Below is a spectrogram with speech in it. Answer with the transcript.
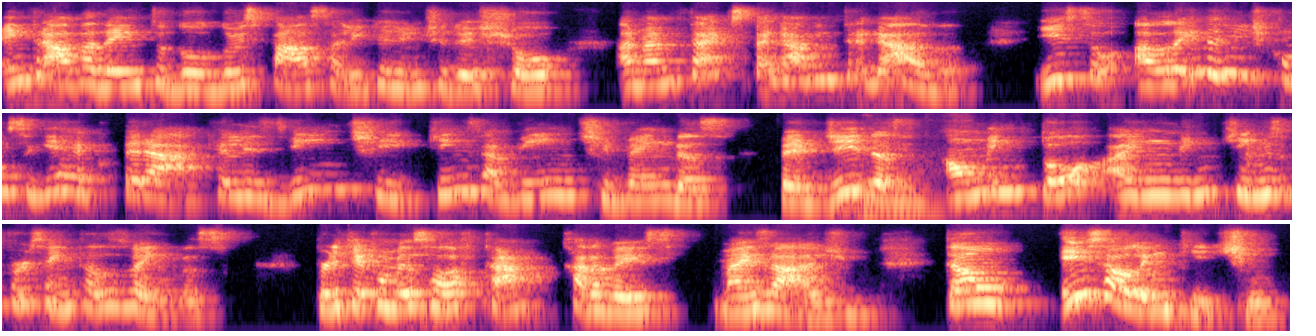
entrava dentro do, do espaço ali que a gente deixou, a Marmitex pegava e entregava. Isso, além da gente conseguir recuperar aqueles 20, 15 a 20 vendas perdidas, uhum. aumentou ainda em 15% as vendas, porque começou a ficar cada vez mais ágil. Então, isso é o Lean Kitchen.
